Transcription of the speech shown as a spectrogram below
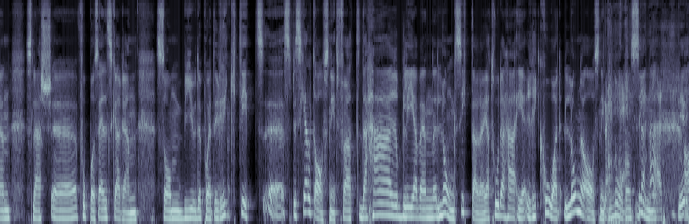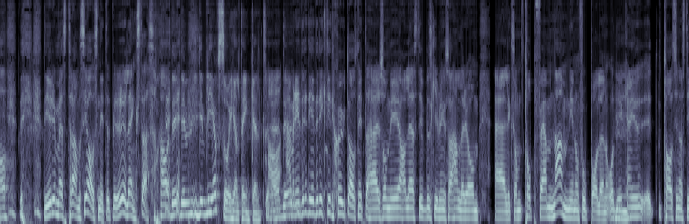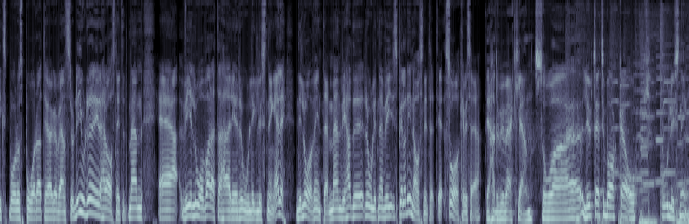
reporten slash eh, fotbollsälskaren som bjuder på ett riktigt eh, speciellt avsnitt för att det här blev en långsittare. Jag tror det här är rekordlånga avsnitt Nej, någonsin. Det, här, det, är, ja. det, det, är det mest tramsiga avsnittet, blir det det längsta? Alltså. Ja, det, det, det, blev så helt enkelt. Ja, det, men det, är ett riktigt sjukt avsnitt det här. Som ni har läst i beskrivningen så handlar det om eh, liksom, topp fem namn inom fotbollen. Och det mm. kan ju eh, ta sina stickspår och spåra till höger och vänster. Och det gjorde det i det här avsnittet. Men eh, vi lovar att det här är rolig lyssning. Eller, det lovar vi inte, men vi hade roligt när vi spelade in avsnittet. Så kan vi säga. Det hade vi verkligen. Så uh, luta er tillbaka och god lyssning.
